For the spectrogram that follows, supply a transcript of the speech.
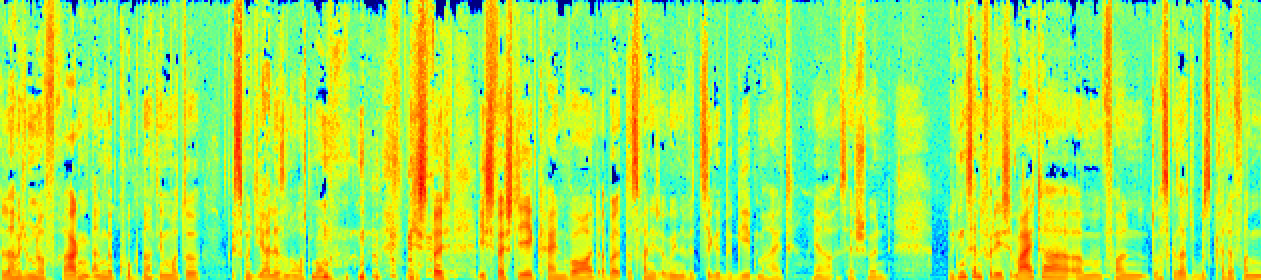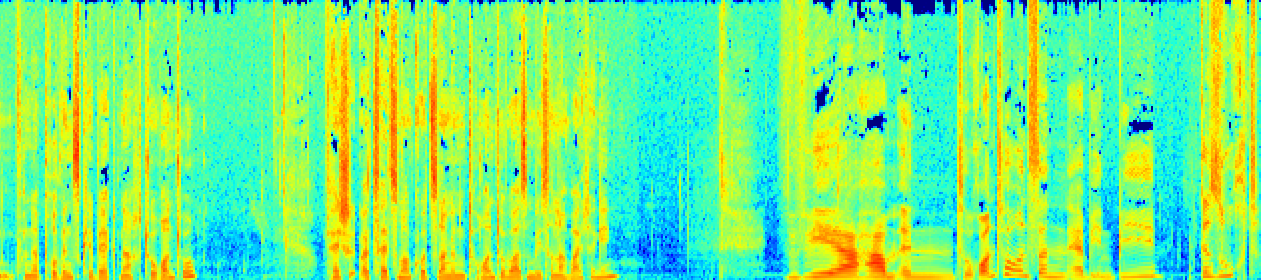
alle haben mich immer noch Fragen angeguckt nach dem Motto, ist mit ihr alles in Ordnung? ich, ich verstehe kein Wort, aber das fand ich irgendwie eine witzige Begebenheit. Ja, sehr schön. Wie ging es denn für dich weiter ähm, von, du hast gesagt, du bist gerade von, von der Provinz Quebec nach Toronto. Vielleicht erzählst du noch kurz, wie lange du in Toronto warst und wie es danach weiterging? Wir haben in Toronto uns dann ein Airbnb gesucht.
